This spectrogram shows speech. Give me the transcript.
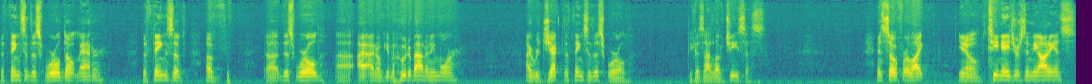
The things of this world don't matter. The things of, of uh, this world, uh, I, I don't give a hoot about anymore. I reject the things of this world because I love Jesus. And so, for like, you know, teenagers in the audience,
